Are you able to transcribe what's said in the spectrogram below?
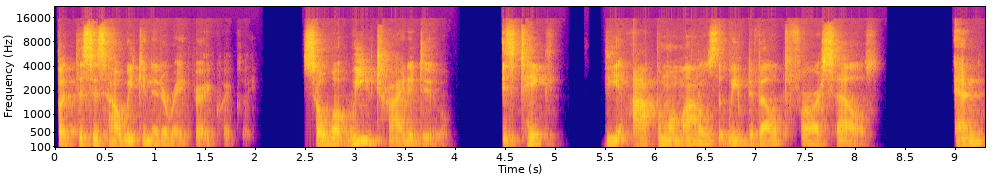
But this is how we can iterate very quickly. So what we try to do is take the optimal models that we've developed for ourselves and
